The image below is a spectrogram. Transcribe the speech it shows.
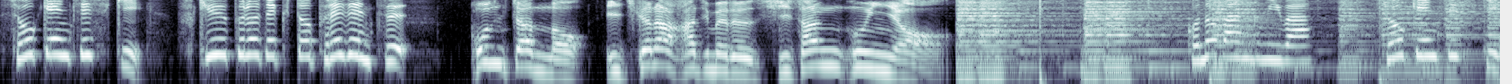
証券知識普及プロジェクトプレゼンツ。こんちゃんの一から始める資産運用。この番組は証券知識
